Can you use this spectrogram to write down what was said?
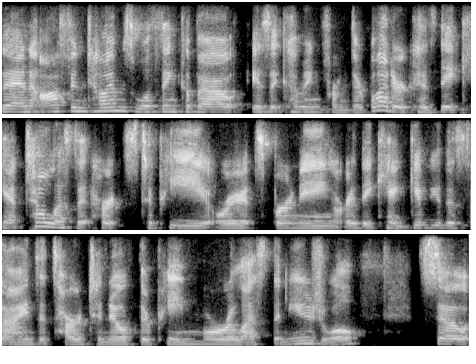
then oftentimes we'll think about is it coming from their bladder because they can't tell us it hurts to pee or it's burning or they can't give you the signs. It's hard to know if they're peeing more or less than usual. So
